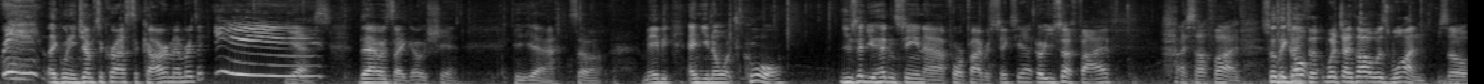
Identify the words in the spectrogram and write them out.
"Wee!" like when he jumps across the car. Remember it's like "Ee!" Yes. That was like oh shit. Yeah. So maybe and you know what's cool? You said you hadn't seen uh, four, five, or six yet, or you saw five. I saw five. So they which go- I th- which I thought was one. So,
